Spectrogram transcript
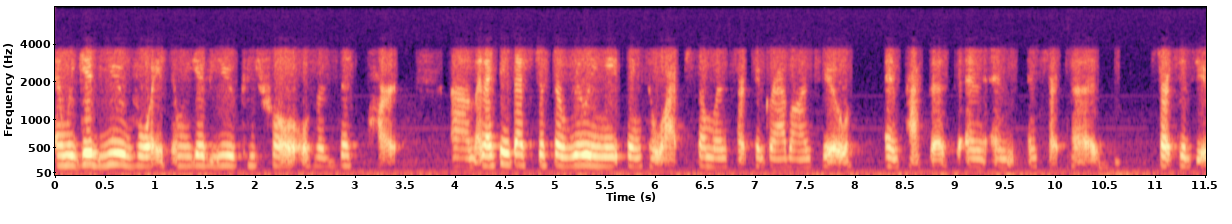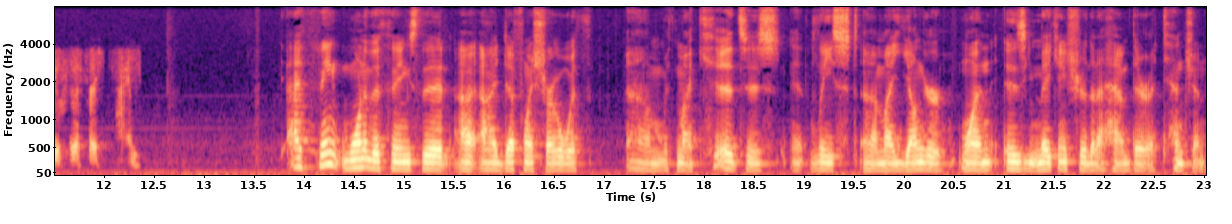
And we give you voice and we give you control over this part. Um, and I think that's just a really neat thing to watch someone start to grab onto and practice and, and, and start to start to do for the first time. I think one of the things that I, I definitely struggle with um, with my kids is at least uh, my younger one is making sure that I have their attention.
